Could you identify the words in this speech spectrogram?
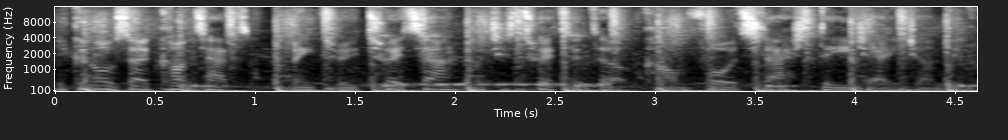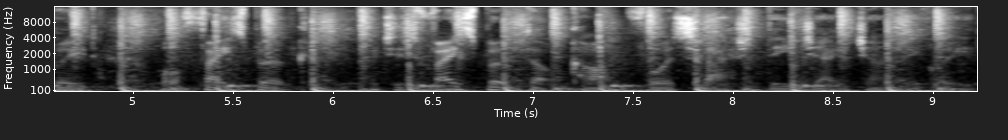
You can also contact me through Twitter, which is twitter.com forward slash DJ John Digweed, or Facebook, which is facebook.com forward slash DJ John Digweed.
